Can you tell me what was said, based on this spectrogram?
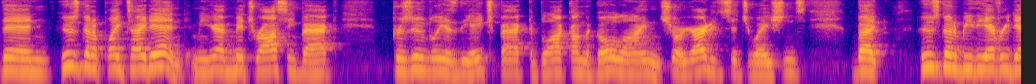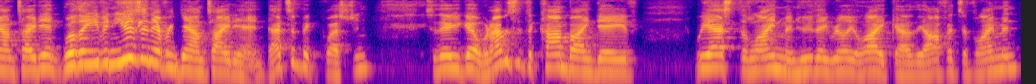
then who's going to play tight end? I mean, you have Mitch Rossi back presumably as the H back to block on the goal line in short yardage situations. But who's going to be the every down tight end? Will they even use an every down tight end? That's a big question. So there you go. When I was at the combine, Dave, we asked the linemen who they really like out of the offensive linemen,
